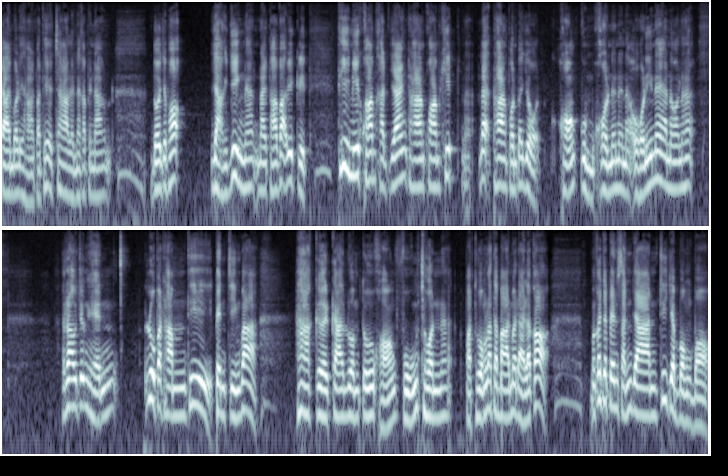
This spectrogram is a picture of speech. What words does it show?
การบริหารประเทศชาติเลยนะครับพี่น้องโดยเฉพาะอย่างยิ่งนะในภาวะวิกฤตที่มีความขัดแย้งทางความคิดนะและทางผลประโยชน์ของกลุ่มคนนั่นนะโอ้โหนี่แน่นอนนะฮะเราจึงเห็นรูปธรรมที่เป็นจริงว่าหากเกิดการรวมตัวของฝูงชนนะประท้วงรัฐบาลเมื่อใดแล้วก็ มันก็จะเป็นสัญญาณที่จะบ่งบอก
